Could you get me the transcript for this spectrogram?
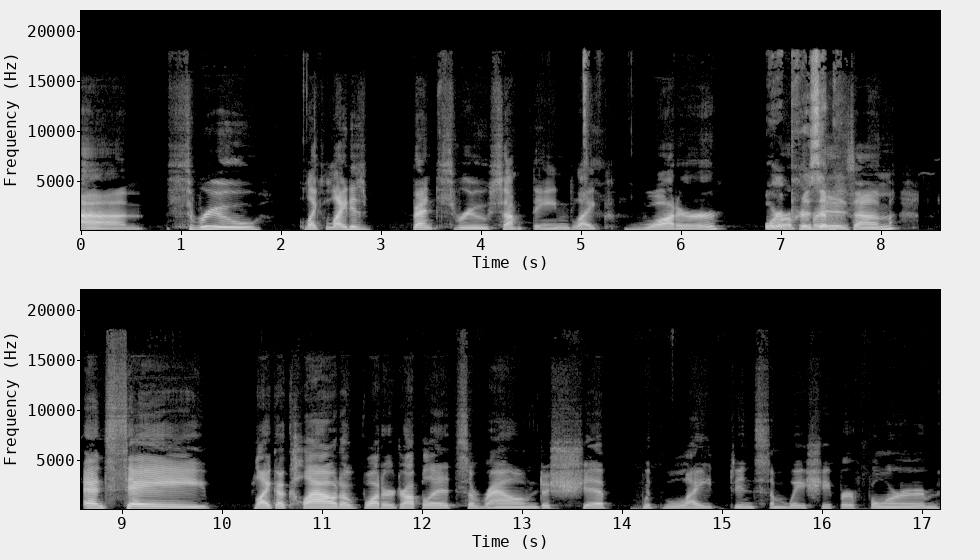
um, through like light is bent through something like water or, or a prism. prism and say like a cloud of water droplets around a ship with light in some way shape or form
